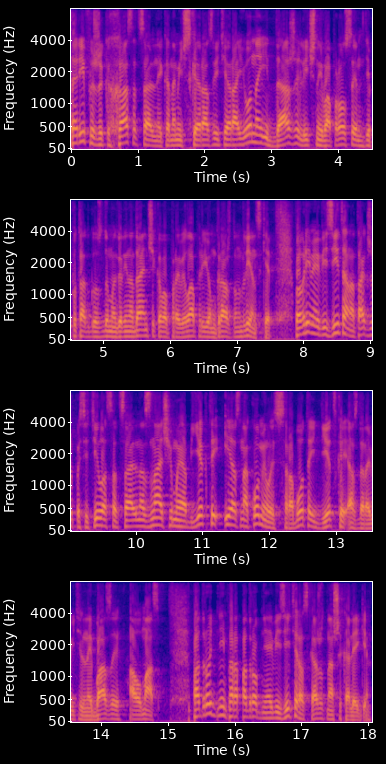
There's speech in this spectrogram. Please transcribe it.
Тарифы ЖКХ, социально-экономическое развитие района и даже личные вопросы. Депутат Госдумы Галина Данчикова провела прием граждан в Ленске. Во время визита она также посетила социально значимые объекты и ознакомилась с работой детской оздоровительной базы «Алмаз». Подробнее, подробнее о визите расскажут наши коллеги.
